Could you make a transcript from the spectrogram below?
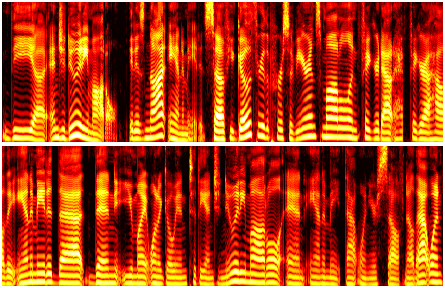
the uh, Ingenuity model, it is not animated. So if you go through the Perseverance model and figured out figure out how they animated that, then you might want to go into the Ingenuity model and animate that one yourself. Now that one,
